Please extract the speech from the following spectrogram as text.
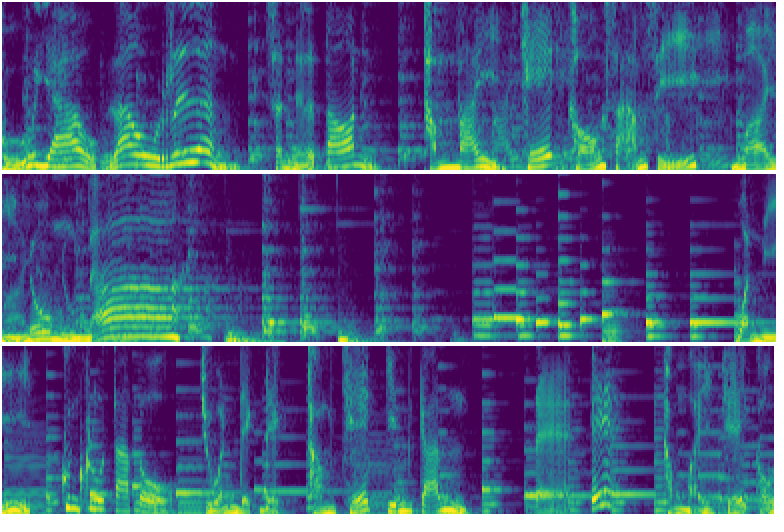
หูยาว เล่าเรื่อง เสนอตอนทำไมเค้กของสามสี ไม่นุ่มนะ วันนี้คุณครูตาโตชวนเด็กๆทำเค้กกินกัน แต่เอ๊ะทำไมเค้กของ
